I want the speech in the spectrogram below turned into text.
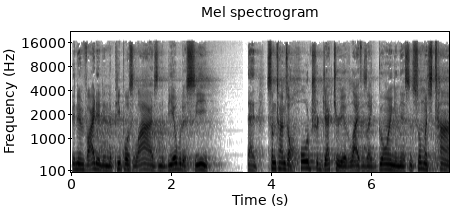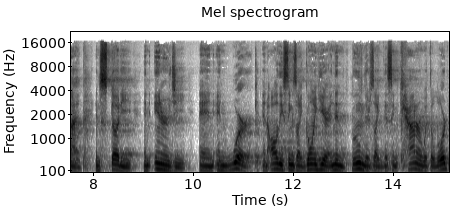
been invited into people's lives and to be able to see that sometimes a whole trajectory of life is like going in this and so much time and study and energy and, and work and all these things like going here and then boom there's like this encounter with the lord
